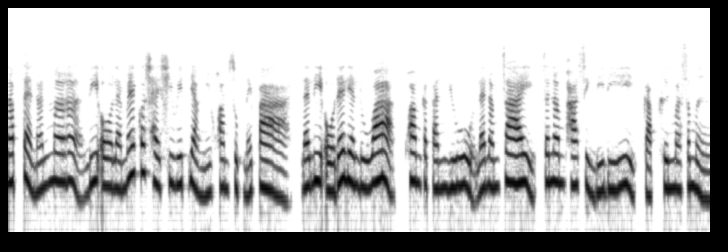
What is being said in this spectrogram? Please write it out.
นับแต่นั้นมาลีโอและแม่ก็ใช้ชีวิตอย่างมีความสุขในป่า และลีโอได้เรียนรู้ว่า ความกตัญญูและน้ำใจจะนำพาสิ่งดีๆ กลับคืนมาเสมอ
